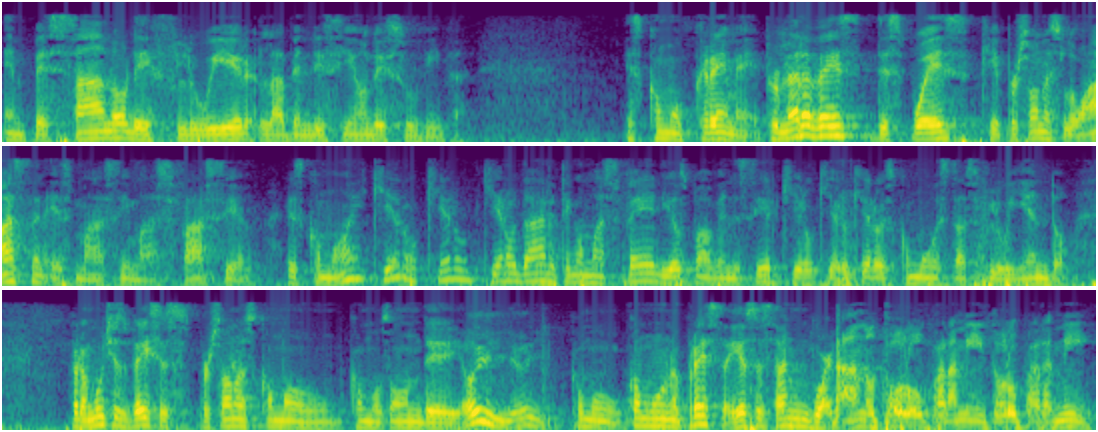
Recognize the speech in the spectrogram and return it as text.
empezando de fluir la bendición de su vida. Es como créeme, primera vez después que personas lo hacen es más y más fácil. Es como, ay, quiero, quiero, quiero dar, tengo más fe, Dios va a bendecir, quiero, quiero, quiero, es como estás fluyendo. Pero muchas veces personas como, como son de, ay, ay, como, como una presa, ellos están guardando todo para mí, todo para mí.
